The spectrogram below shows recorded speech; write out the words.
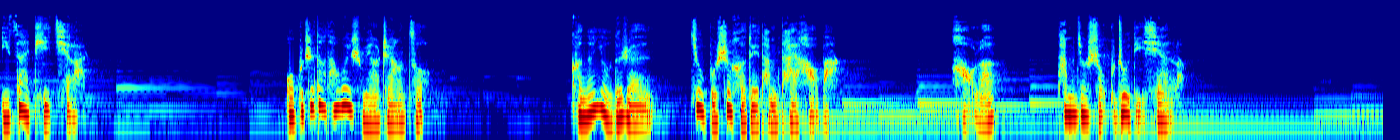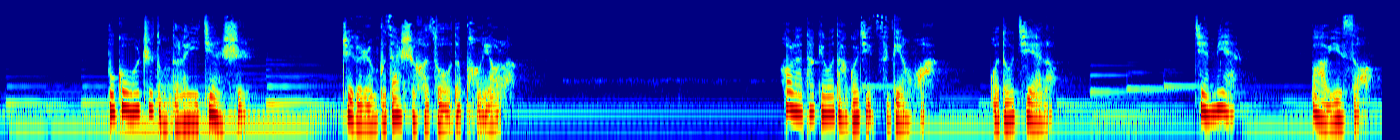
一再提起来。我不知道他为什么要这样做。可能有的人就不适合对他们太好吧。好了，他们就守不住底线了。不过我只懂得了一件事：这个人不再适合做我的朋友了。后来他给我打过几次电话，我都接了。见面，不好意思哦。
